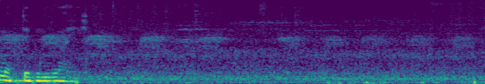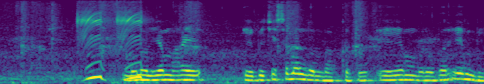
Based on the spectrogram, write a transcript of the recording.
मध्यबिंदू आहे. म्हणून यम हा ए बीचे समान दोन भाग करतो. ए एम बरोबर M B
